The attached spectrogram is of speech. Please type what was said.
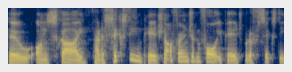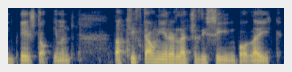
who on Sky had a sixteen-page, not a three hundred and forty page, but a sixteen-page document that Keith Downie had allegedly seen, but like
